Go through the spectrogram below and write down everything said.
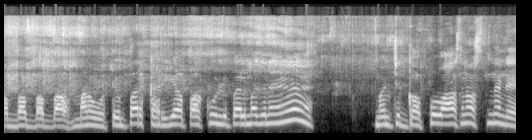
అబ్బబ్బబ్బా మన ఉట్టింపారు కరివేపాకు ఉల్లిపాయల మధ్యనే మంచి గొప్ప వాసన వస్తుందండి.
